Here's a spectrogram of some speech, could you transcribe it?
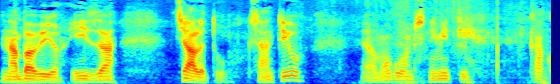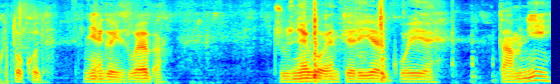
nabavio i za Ćaletu Ksantiju. Evo mogu vam snimiti kako to kod njega izgleda. Čuz njegov interijer koji je tamniji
